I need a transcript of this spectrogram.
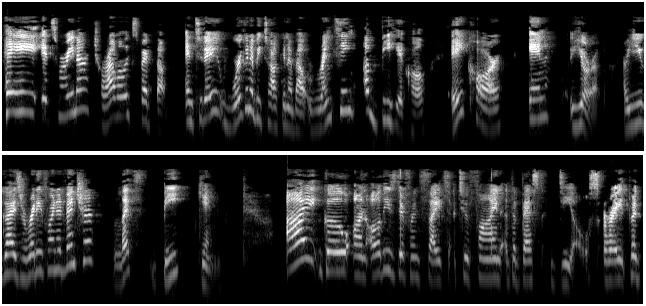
Hey, it's Marina, travel experta. And today we're going to be talking about renting a vehicle, a car in Europe. Are you guys ready for an adventure? Let's begin. I go on all these different sites to find the best deals, all right? But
